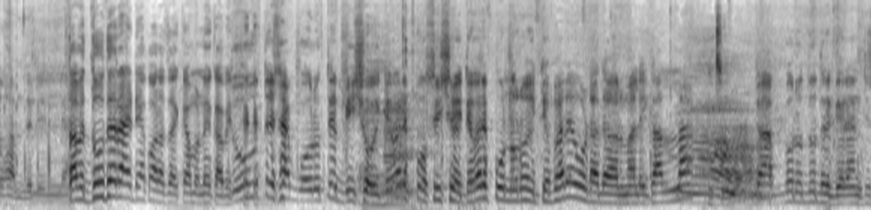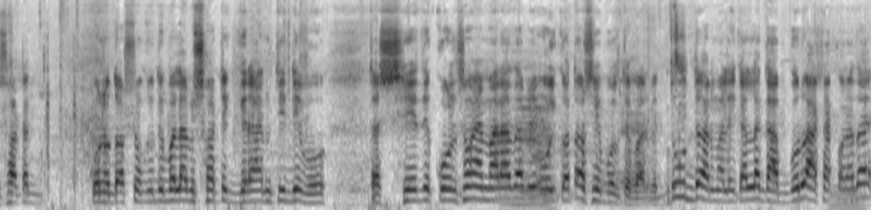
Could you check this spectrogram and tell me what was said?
আলহামদুলিল্লাহ। তবে দুধের আইডিয়া করা যায় কেমন এই গাভীর থেকে? দুধ সব গরুতে বিশ হইতে পারে পঁচিশ হইতে পারে পনেরো হইতে পারে ওটা দেওয়ার মালিক আল্লাহ। গাব গরু দুধের গ্যারান্টি সঠিক কোনো দর্শক যদি বলে আমি সঠিক গ্যারান্টি দেবো তা সে যে কোন সময় মারা যাবে ওই কথাও সে বলতে পারবে। দুধ দেওয়ার মালিক আল্লাহ গাব গরু আশা করা যায়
